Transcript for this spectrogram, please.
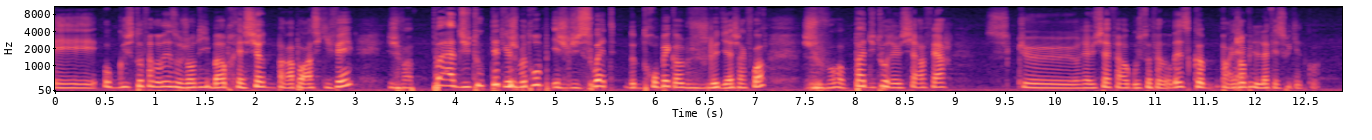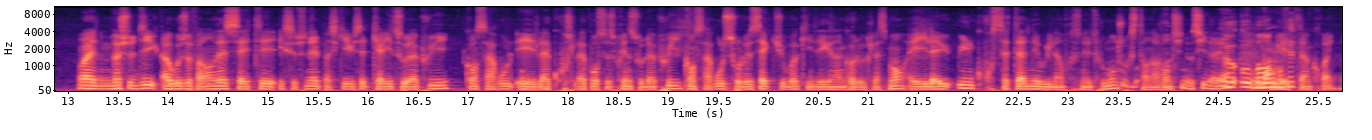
Et Augusto Fernandez aujourd'hui m'impressionne par rapport à ce qu'il fait. Je vois pas du tout, peut-être que je me trompe, et je lui souhaite de me tromper comme je le dis à chaque fois. Je vois pas du tout réussir à faire ce que réussit à faire Augusto Fernandez, comme par exemple il l'a fait ce week-end. Quoi. Ouais, donc moi je te dis, Augusto Fernandez, ça a été exceptionnel parce qu'il y a eu cette qualif sous la pluie, quand ça roule, et la course, la course sprint sous la pluie, quand ça roule sur le sec, tu vois qu'il dégringole au classement. Et il a eu une course cette année où il a impressionné tout le monde, je crois que c'était en Argentine aussi d'ailleurs. Euh, au Mans, en il fait, était incroyable.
